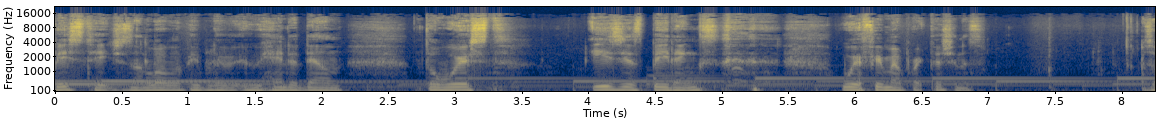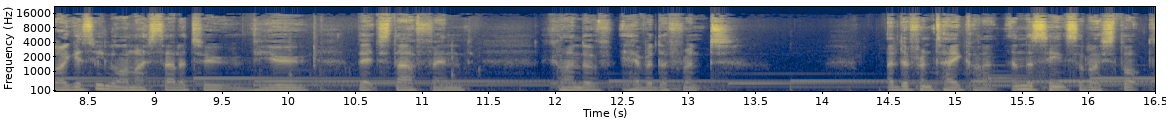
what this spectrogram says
best teachers and a lot of the people who, who handed down the worst, easiest beatings were female practitioners. So I guess early on I started to view that stuff and kind of have a different a different take on it in the sense that I stopped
